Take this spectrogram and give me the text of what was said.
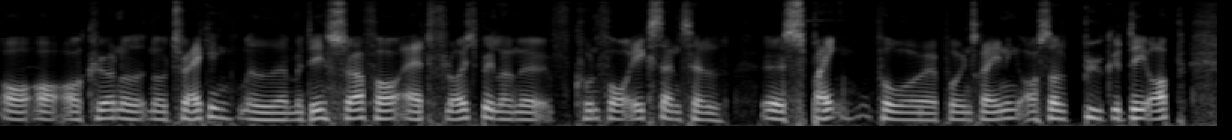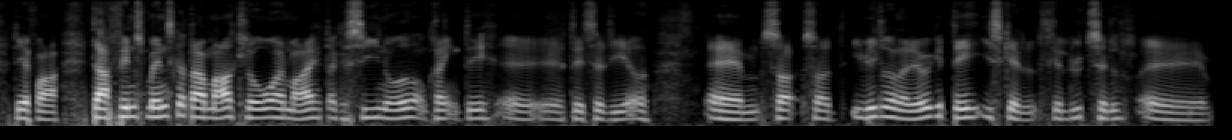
og, og, og køre noget, noget tracking med, øh, med det. Sørge for, at fløjspillerne kun får x antal øh, spring på, øh, på en træning, og så bygge det op derfra. Der findes mennesker, der er meget klogere end mig, der kan sige noget omkring det øh, øh, detaljeret. Øh, så, så i virkeligheden er det jo ikke det, I skal, skal lytte til, øh,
